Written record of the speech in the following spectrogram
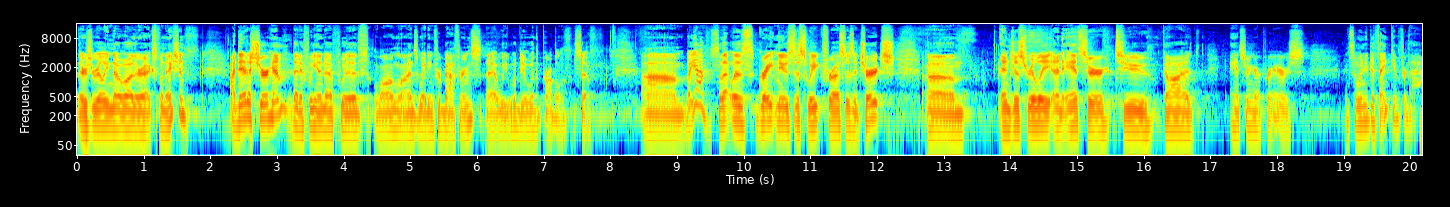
there's really no other explanation. I did assure him that if we end up with long lines waiting for bathrooms, that we will deal with the problem. So, um, but yeah, so that was great news this week for us as a church, um, and just really an answer to God answering our prayers. And so we need to thank Him for that.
